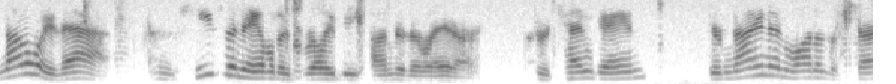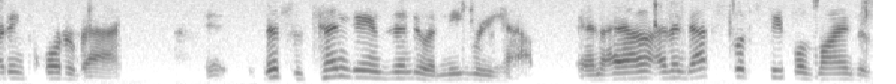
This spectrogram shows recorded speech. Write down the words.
not only that, I mean, he's been able to really be under the radar through 10 games. You're nine and one as a starting quarterback. It, this is 10 games into a knee rehab, and I, I think that slips people's minds. As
